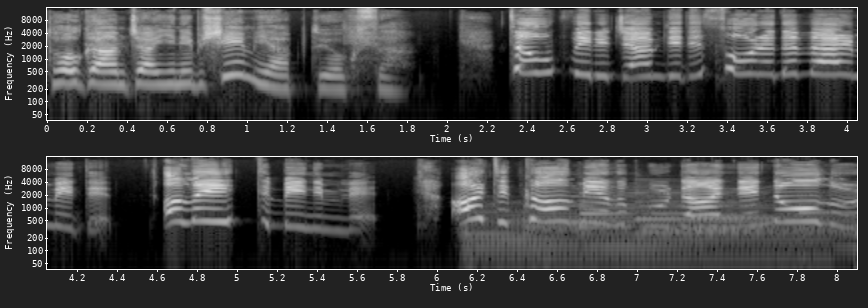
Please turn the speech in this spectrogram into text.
Tolga amcan yine bir şey mi yaptı yoksa? Tavuk vereceğim dedi sonra da vermedi. Alay etti benimle. Artık kalmayalım burada anne ne olur.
